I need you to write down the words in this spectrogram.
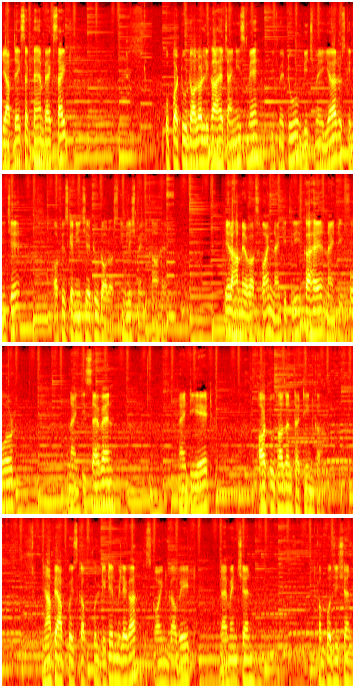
ये आप देख सकते हैं बैक साइड ऊपर टू डॉलर लिखा है चाइनीज़ में, बीच में टू बीच में ईयर उसके नीचे, और फिर उसके नीचे टू डॉलर्स इंग्लिश में लिखा है। ये रहा मेरे पास कॉइन 93 का है 94 97 98 और 2013 का। यहाँ पे आपको इसका फुल डिटेल मिलेगा। इस कॉइन का वेट डायमेंशन कंपोजिशन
